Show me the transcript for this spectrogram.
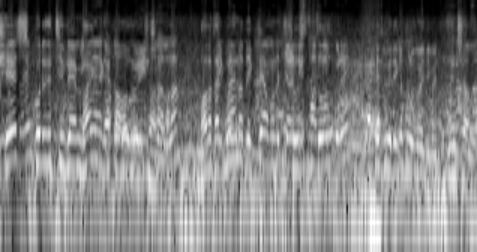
শেষ করে দিচ্ছি ইব্রাহিম ভাই দেখা হবে ইনশাআল্লাহ ভালো থাকবেন দেখতে আমাদের চ্যানেলটি সাবস্ক্রাইব করে ফেসবুকে দেখলে ফলো করে দিবেন। ইনশাআল্লাহ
